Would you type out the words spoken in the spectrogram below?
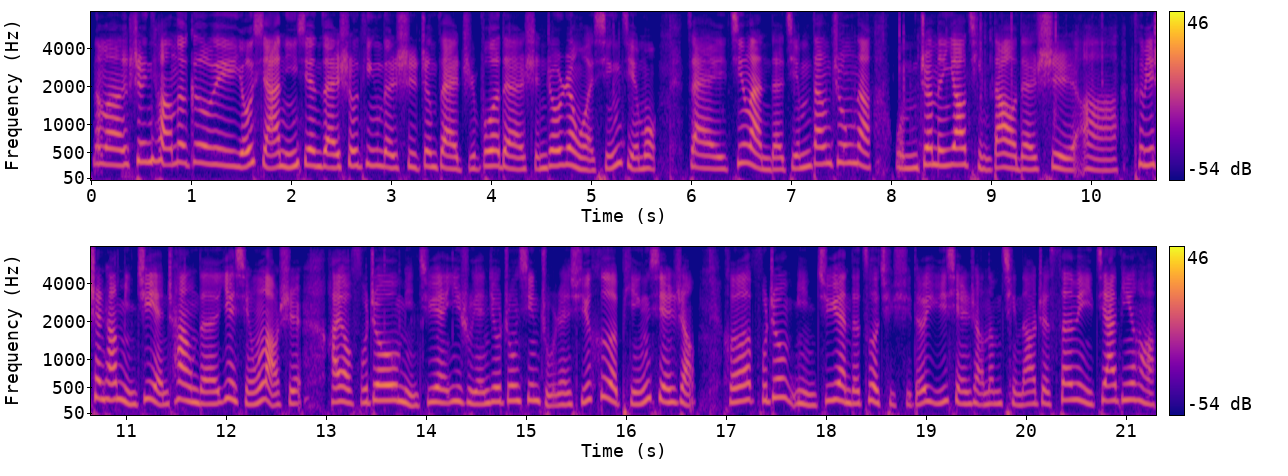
那么收音机旁的各位游侠，您现在收听的是正在直播的《神州任我行》节目。在今晚的节目当中呢，我们专门邀请到的是啊、特别擅长闽剧演唱的叶喜荣老师，还有福州闽剧院艺术研究中心主任徐鹤平先生和福州闽剧院的作曲许德瑜先生。那么请到这三位嘉宾哈，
